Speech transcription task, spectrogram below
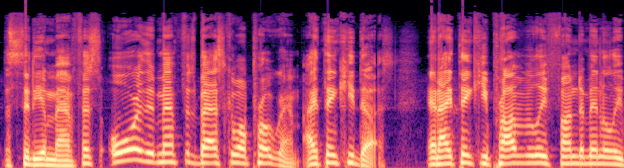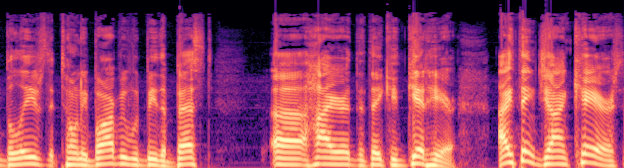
the city of Memphis or the Memphis basketball program. I think he does. And I think he probably fundamentally believes that Tony Barbee would be the best uh, hire that they could get here. I think John cares.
